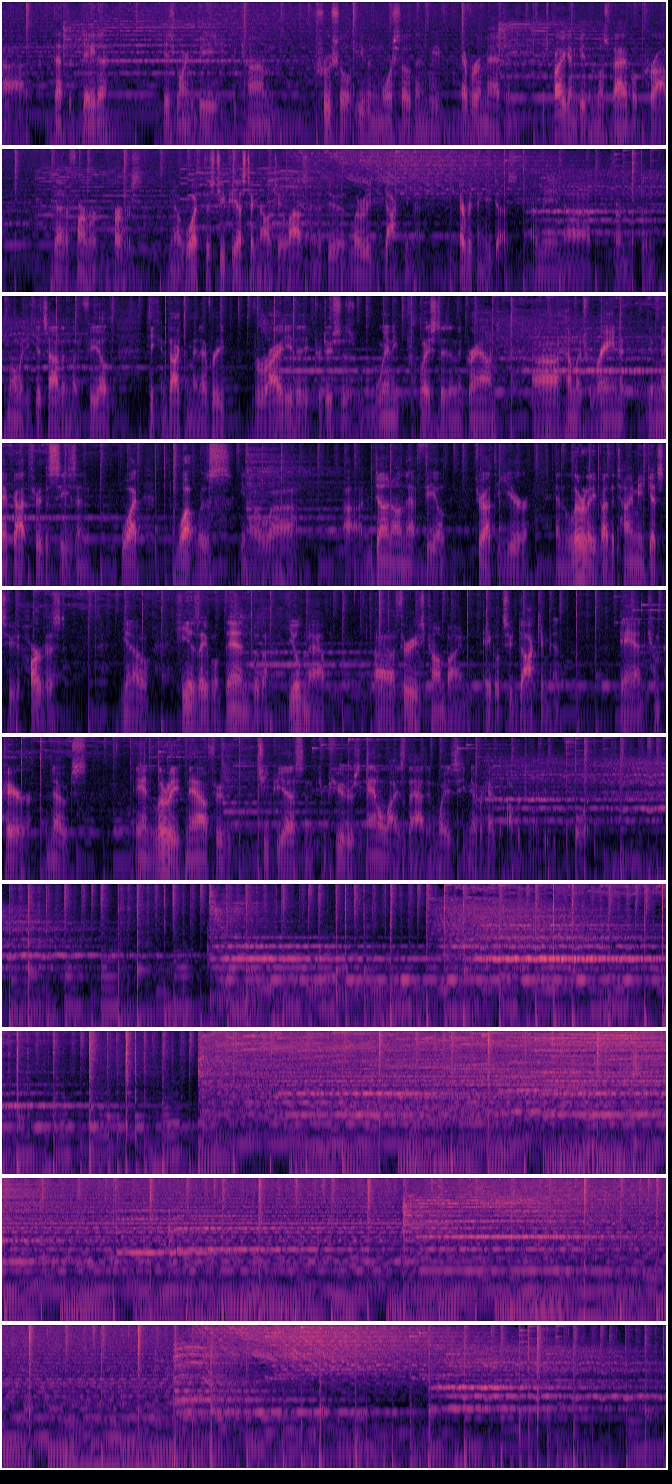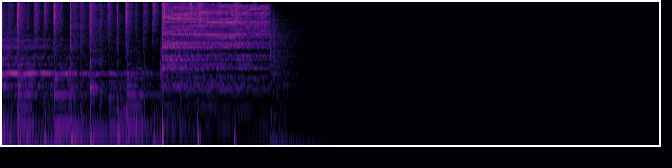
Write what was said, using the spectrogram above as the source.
uh, that the data is going to be become crucial, even more so than we've ever imagined. It's probably going to be the most valuable crop that a farmer harvests. You know, what this GPS technology allows him to do is literally document everything he does. I mean, uh, from the moment he gets out in the field, he can document every variety that he produces, when he placed it in the ground, uh, how much rain it, it, may have got through the season, what, what was you know, uh, uh, done on that field throughout the year. And literally by the time he gets to harvest, you know, he is able then with a yield map uh, through his combine, able to document and compare notes. And literally now through the GPS and computers analyze that in ways he never had the opportunity to before.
